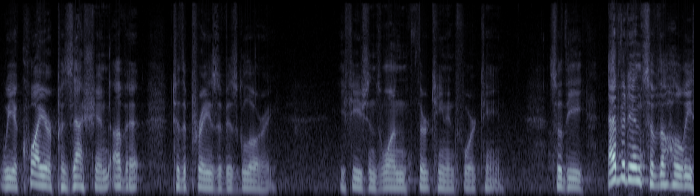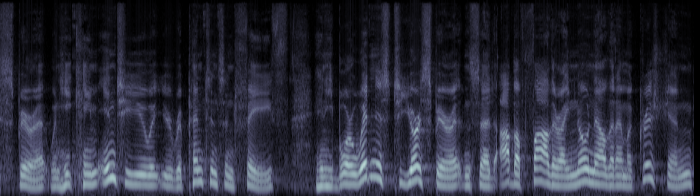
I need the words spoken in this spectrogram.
we acquire possession of it to the praise of his glory. Ephesians 1 13 and 14. So the evidence of the Holy Spirit, when he came into you at your repentance and faith, and he bore witness to your spirit and said, Abba, Father, I know now that I'm a Christian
